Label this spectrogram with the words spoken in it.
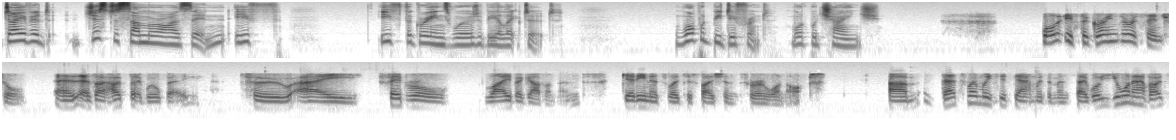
David, just to summarise then, if if the Greens were to be elected, what would be different? What would change? Well, if the Greens are essential, as, as I hope they will be, to a federal Labor government getting its legislation through or not, um, that's when we sit down with them and say, "Well, you want our votes?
